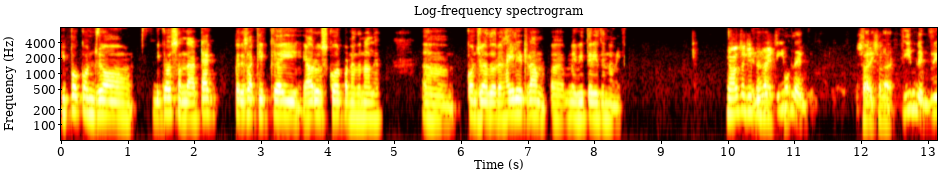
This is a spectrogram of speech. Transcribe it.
இப்போ கொஞ்சம் பிகாஸ் அந்த அட்டாக் பெருசா கிளிக் ஆகி யாரும் ஸ்கோர் பண்ணதுனால கொஞ்சம் அது ஒரு ஹைலைட்டடா மேபி தெரியுதுன்னு நினைக்கிறேன். டீம்ல சாரி டீம்ல எவ்ரி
